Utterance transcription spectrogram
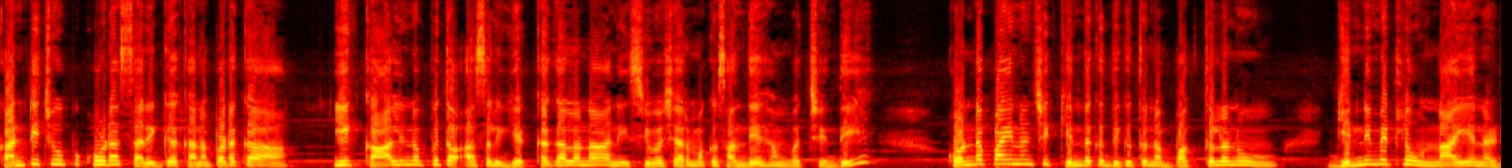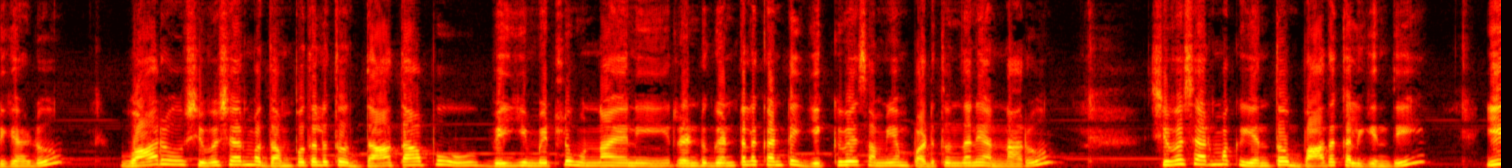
కంటి చూపు కూడా సరిగ్గా కనపడక ఈ కాలి నొప్పితో అసలు ఎక్కగలనా అని శివశర్మకు సందేహం వచ్చింది. కొండపై నుంచి కిందకు దిగుతున్న భక్తులను ఎన్ని మెట్లు ఉన్నాయి అని అడిగాడు. వారు శివశర్మ దంపతులతో దాదాపు వెయ్యి మెట్లు ఉన్నాయని రెండు గంటల కంటే ఎక్కువే సమయం పడుతుందని అన్నారు. శివశర్మకు ఎంతో బాధ కలిగింది. ఈ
